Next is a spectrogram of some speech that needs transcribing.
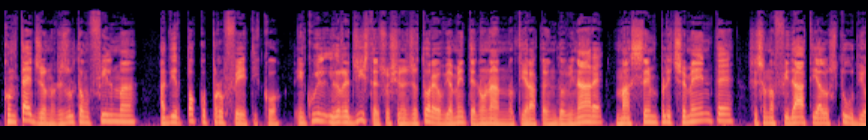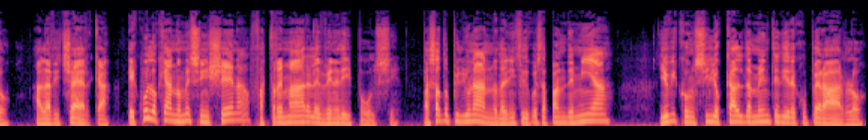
Contagion risulta un film a dir poco profetico, in cui il regista e il suo sceneggiatore ovviamente non hanno tirato a indovinare, ma semplicemente si sono affidati allo studio, alla ricerca e quello che hanno messo in scena fa tremare le vene dei polsi. Passato più di un anno dall'inizio di questa pandemia, io vi consiglio caldamente di recuperarlo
